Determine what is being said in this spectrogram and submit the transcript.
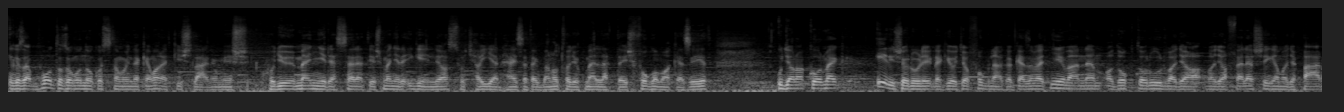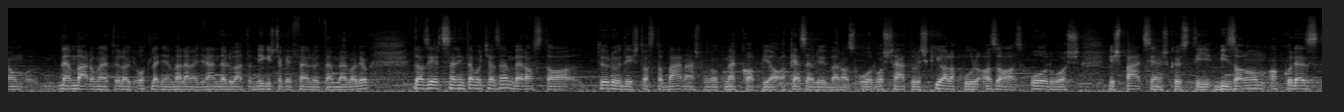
igazából pont azon gondolkoztam, hogy nekem van egy kislányom, és hogy ő mennyire szereti és mennyire igényli azt, hogyha ilyen helyzetekben ott vagyok mellette és fogom a kezét, Ugyanakkor meg én is örülnék neki, hogyha fognák a kezemet. Nyilván nem a doktor úr, vagy a, vagy a feleségem, vagy a párom, nem várom el tőle, hogy ott legyen velem egy rendelő, hát mégiscsak egy felnőtt ember vagyok. De azért szerintem, hogyha az ember azt a törődést, azt a bánásmódot megkapja a kezelőben az orvosától, és kialakul az az orvos és páciens közti bizalom, akkor ez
